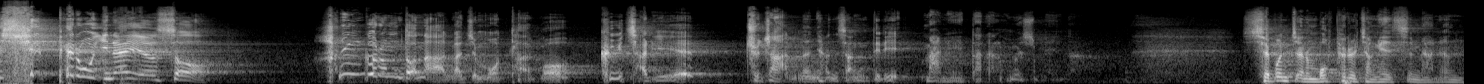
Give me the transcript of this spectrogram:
실패로 인하여서 한 걸음 더 나아가지 못하고 그 자리에 주저앉는 현상들이 많이 있다는 것입니다. 세 번째는 목표를 정했으면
